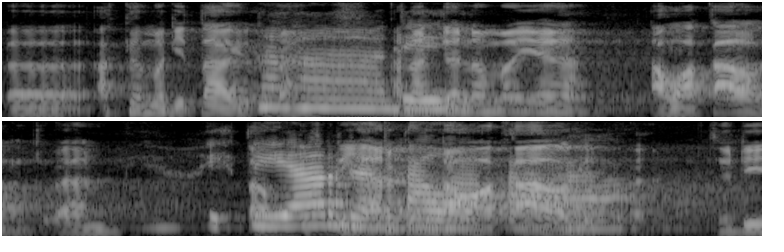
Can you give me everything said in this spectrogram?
eh, agama kita gitu kan. Ah, Kan di- ada namanya tawakal gitu kan. ya, Ta- ikhtiar, dan tawakal. gitu kan. Jadi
